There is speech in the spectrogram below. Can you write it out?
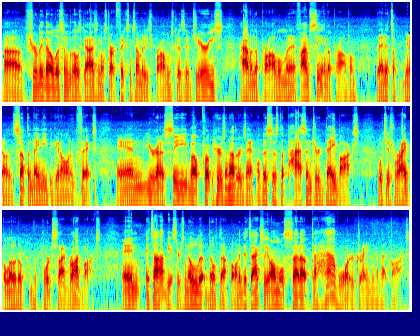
Uh, surely they'll listen to those guys and they'll start fixing some of these problems. Because if Jerry's having the problem, and if I'm seeing the problem, then it's a you know it's something they need to get on and fix. And you're going to see. Well, here's another example. This is the passenger day box which is right below the, the port side rod box. And it's obvious there's no lip built up on it. It's actually almost set up to have water drain into that box.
